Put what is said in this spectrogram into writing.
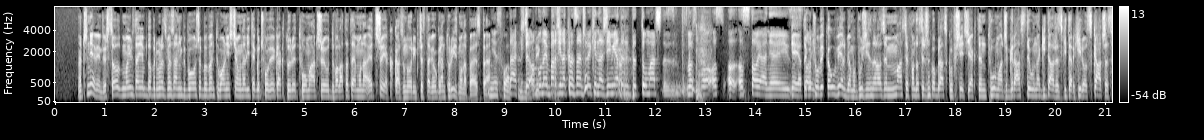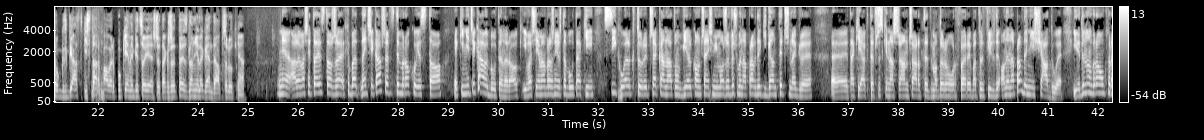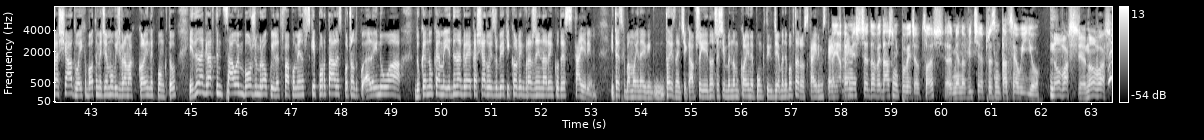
Znaczy nie wiem, wiesz co, moim zdaniem dobrym rozwiązaniem by było, żeby ewentualnie ściągnęli tego człowieka, który tłumaczył dwa lata temu na E3, jak Kazunori przedstawiał Gran Turismo na PSP. Nie słabo. Tak, że on był najbardziej nakręcanym człowiekiem na ziemi, a ten, ten tłumacz e, po prostu o, o, o stoja, nie? I Nie, ja tego człowieka uwielbiam, bo później znalazłem masę fantastycznych obrazków w sieci, jak ten tłumacz gra z tyłu na gitarze z Guitar Hero, skacze, są gwiazdki, Star Power, jeden wie co jeszcze, także to jest dla mnie legenda, absolutnie. Nie, ale właśnie to jest to, że chyba najciekawsze w tym roku jest to, jaki nieciekawy był ten rok i właśnie mam wrażenie, że to był taki sequel, który czeka na tą wielką część, mimo że wyszły naprawdę gigantyczne gry, e, takie jak te wszystkie nasze Uncharted, Modern Warfare, Battlefieldy, one naprawdę nie siadły. Jedyną grą, która siadła i chyba o tym będziemy mówić w ramach kolejnych punktów, jedyna gra w tym całym Bożym roku, ile trwa, pomijając wszystkie portale z początku, L.A. Noir, Duke Nukem, jedyna gra, jaka siadła i zrobiła jakiekolwiek wrażenie na rynku, to jest Skyrim. I to jest chyba moje największe, to jest najciekawsze i jednocześnie będą kolejne punkty, gdzie ja będę powtarzał Skyrim, A Skyrim, ja Skyrim. bym jeszcze do wydarzeń powiedział coś, mianowicie prezentacja Wii U. No właśnie, no właśnie.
